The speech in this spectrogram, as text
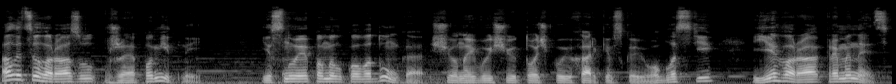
але цього разу вже помітний. Існує помилкова думка, що найвищою точкою Харківської області є гора Кременець,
